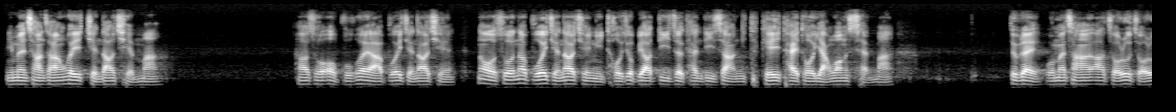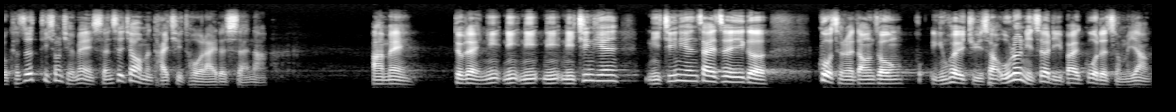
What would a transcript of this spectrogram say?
你们常常会捡到钱吗？他说：“哦，不会啊，不会捡到钱。”那我说：“那不会捡到钱，你头就不要低着看地上，你可以抬头仰望神吗？对不对？我们常常啊走路走路，可是弟兄姐妹，神是叫我们抬起头来的神啊，阿妹，对不对？你你你你你今天你今天在这一个过程的当中，你会沮丧。无论你这礼拜过得怎么样，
